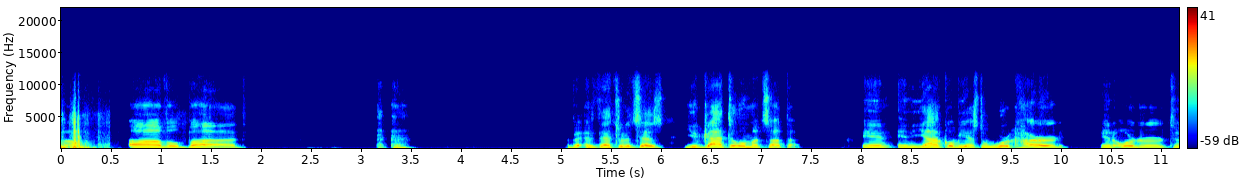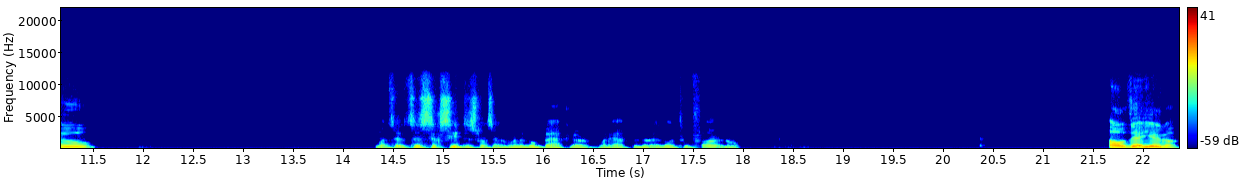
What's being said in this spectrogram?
Oh. Aval, but that's what it says. You got to umatzata. In in Yaakov, he has to work hard in order to. One second, to succeed. Just one second. I'm going to go back here. What happened? Did I go too far? No. Oh, there, here you go.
